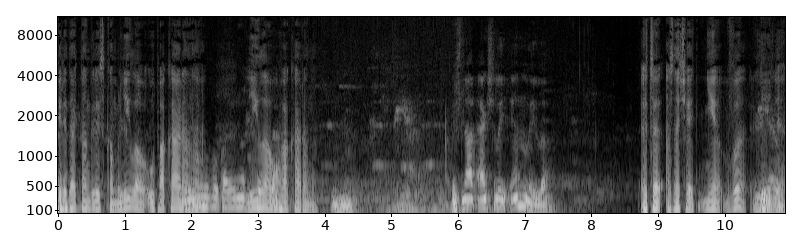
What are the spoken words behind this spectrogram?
передать на английском лила упакарана, лила упакарана. It's not actually in lila. Это означает не в лиле,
